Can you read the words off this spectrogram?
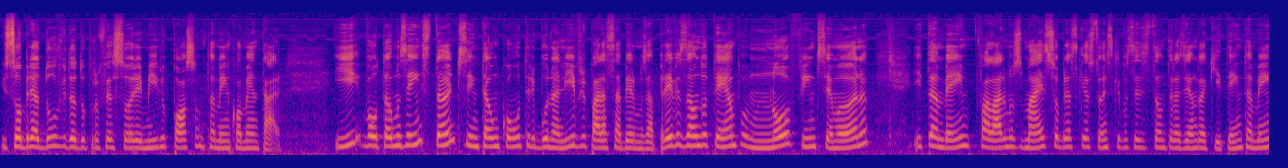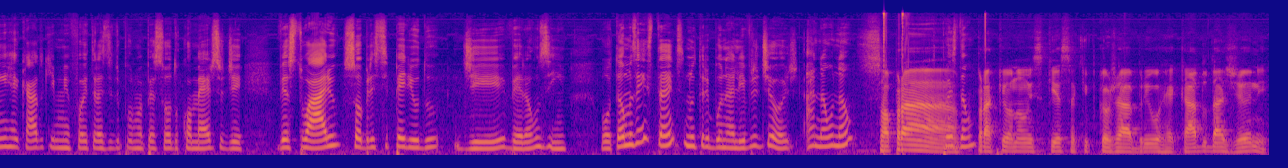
e sobre a dúvida do professor Emílio possam também comentar. E voltamos em instantes, então, com o Tribuna Livre para sabermos a previsão do tempo no fim de semana e também falarmos mais sobre as questões que vocês estão trazendo aqui. Tem também um recado que me foi trazido por uma pessoa do comércio de vestuário sobre esse período de verãozinho. Voltamos em instantes no Tribuna Livre de hoje. Ah, não, não? Só para que eu não esqueça aqui, porque eu já abri o recado da Jane.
